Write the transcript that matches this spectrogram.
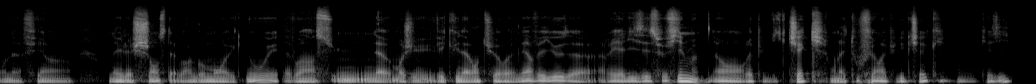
on a fait un. On a eu la chance d'avoir Gaumont avec nous et d'avoir un, une- moi j'ai vécu une aventure merveilleuse à, à réaliser ce film en République tchèque. On a tout fait en République tchèque, quasi.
